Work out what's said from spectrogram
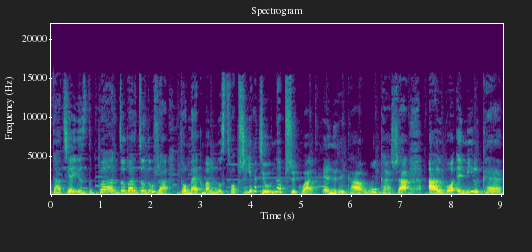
stacja jest bardzo, bardzo duża. Tomek ma mnóstwo przyjaciół, na przykład Henryka, Łukasza albo Emilkę.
